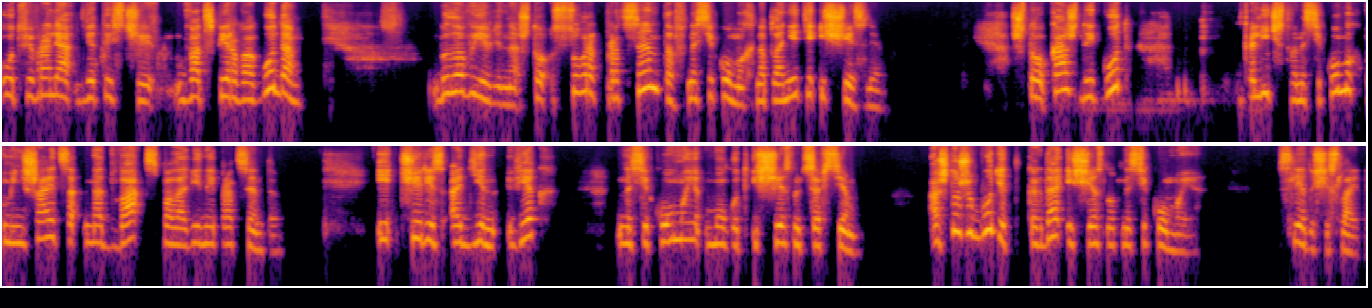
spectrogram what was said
от февраля 2021 года было выявлено, что 40% насекомых на планете исчезли, что каждый год количество насекомых уменьшается на 2,5%. И через один век насекомые могут исчезнуть совсем. А что же будет, когда исчезнут насекомые? Следующий слайд.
